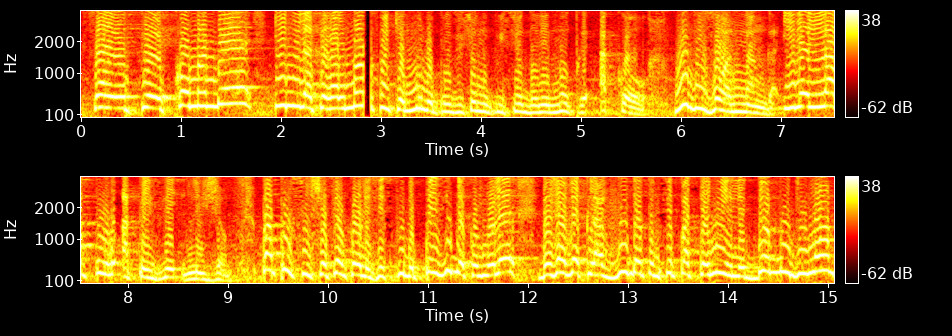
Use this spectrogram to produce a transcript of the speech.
ça a été commandé unilatéralement que nous, l'opposition, nous puissions donner notre accord. Nous disons à Nanga, il est là pour apaiser les gens, pas pour surchauffer encore les esprits de paisibles Congolais, déjà avec la vie dont on ne sait pas tenir les deux bouts du monde,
